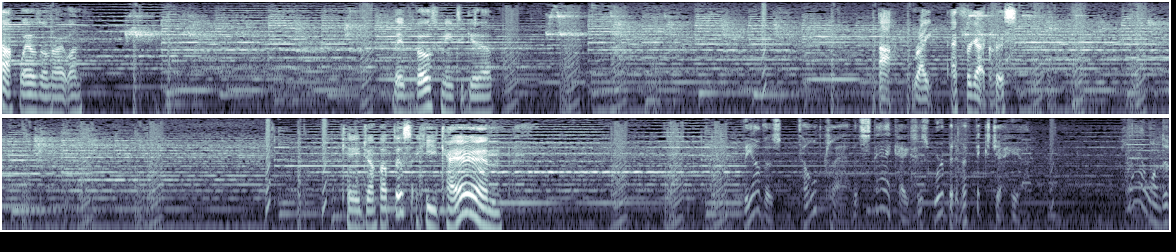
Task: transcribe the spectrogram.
Ah, Wales on the right one. They both need to get up. Ah, right. I forgot Chris. Can he jump up this? He can! The others told Claire that staircases were a bit of a fixture here. Claire wondered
